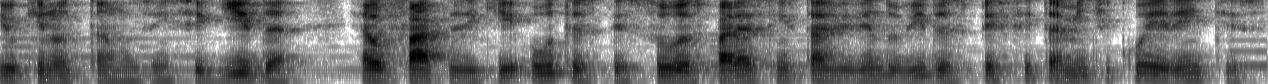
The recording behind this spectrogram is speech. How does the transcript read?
e o que notamos em seguida é o fato de que outras pessoas parecem estar vivendo vidas perfeitamente coerentes.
